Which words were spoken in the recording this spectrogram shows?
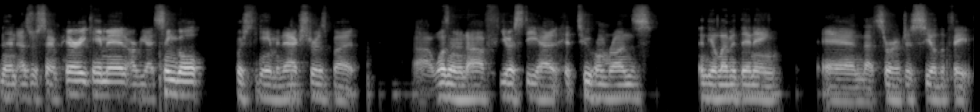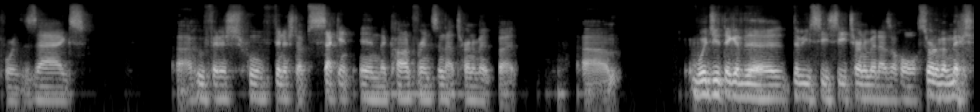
then Ezra Samperi came in, RBI single, pushed the game into extras, but uh, wasn't enough. USD had hit two home runs in the 11th inning, and that sort of just sealed the fate for the Zags, uh, who finished who finished up second in the conference in that tournament. But um, what do you think of the WCC tournament as a whole? Sort of a mix,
